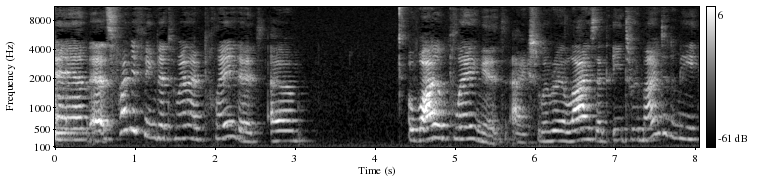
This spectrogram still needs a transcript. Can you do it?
And uh, it's funny thing that when I played it, um, while playing it, I actually realized that it reminded me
